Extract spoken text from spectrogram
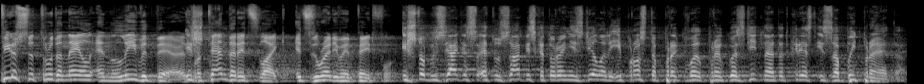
pierce it through the nail and leave it there. And И ш- pretend that it's like it's already been paid for. И чтобы взять эс- эту запись, которую они сделали, и просто прогво- прогвоздить на этот крест и забыть про это.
